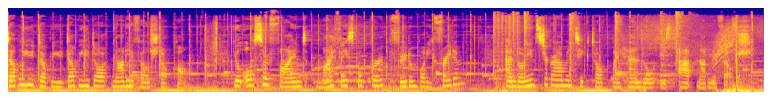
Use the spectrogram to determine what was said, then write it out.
www.nadiafelsch.com. You'll also find my Facebook group, Food and Body Freedom, and on Instagram and TikTok, my handle is at Nadia Felsch.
